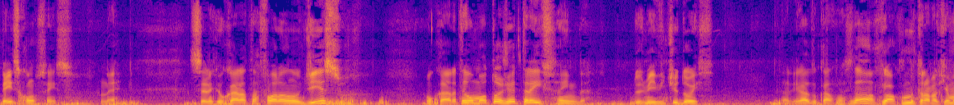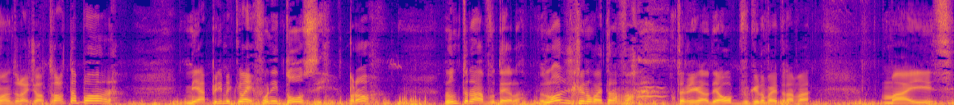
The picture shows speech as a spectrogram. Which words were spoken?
Tem esse consenso, né? Sendo que o cara tá falando disso, o cara tem um Moto G3 ainda, 2022. Tá ligado? O cara fala assim: não, ó, como trava aqui o Android, ó, trava tá bora. Minha prima tem um iPhone 12 Pro, não travo dela. Lógico que não vai travar, tá ligado? É óbvio que não vai travar. Mas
